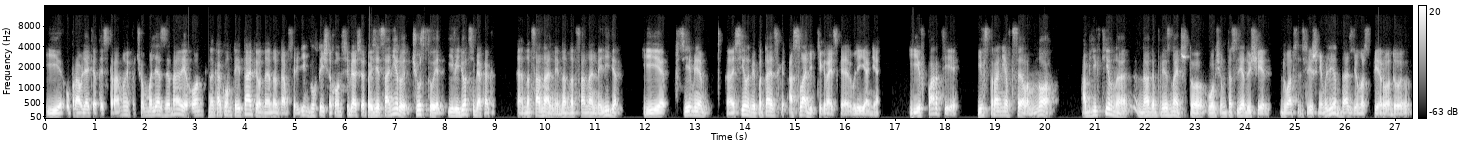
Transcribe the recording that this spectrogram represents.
и управлять этой страной. Причем Малез Зенави, он на каком-то этапе, вот, наверное, там в середине 2000-х, он себя все позиционирует, чувствует и ведет себя как э, национальный, наднациональный лидер. И всеми э, силами пытается ослабить тиграйское влияние и в партии, и в стране в целом. Но объективно надо признать, что, в общем-то, следующие 20 с лишним лет, да, с 91 до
